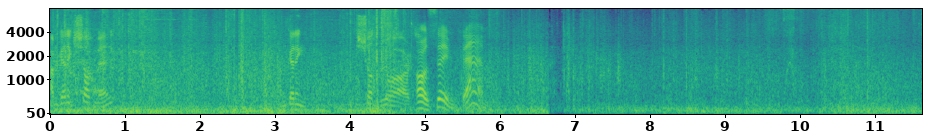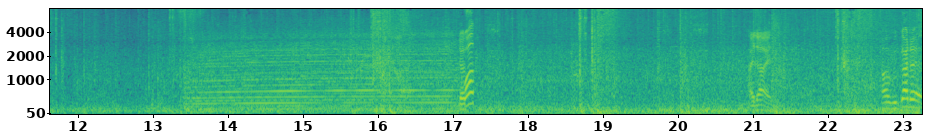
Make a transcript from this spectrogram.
I'm getting shot, man. I'm getting shot real hard. Oh, same. Damn. Just- What? I died. Oh, we gotta.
